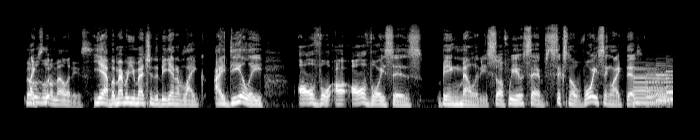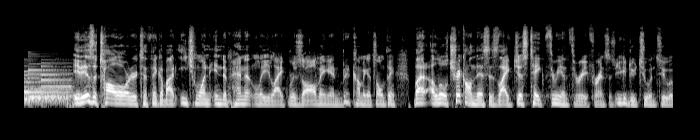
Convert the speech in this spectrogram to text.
Those like, little melodies. yeah, but remember you mentioned at the beginning of like ideally all vo- all all voices being melodies. So if we say have six note voicing like this, it is a tall order to think about each one independently, like resolving and becoming its own thing. But a little trick on this is like just take three and three, for instance. You could do two and two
